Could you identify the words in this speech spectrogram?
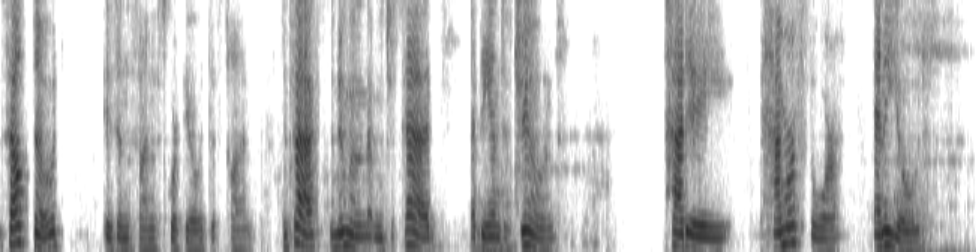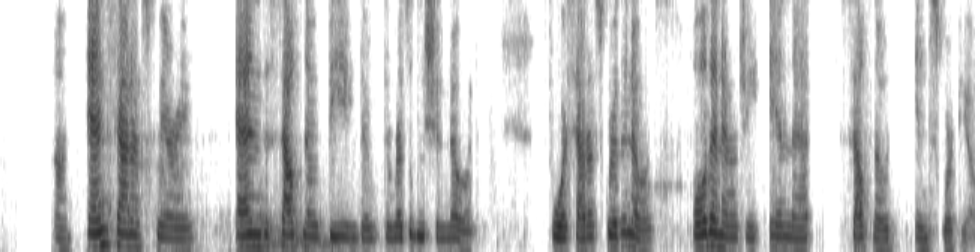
The South Node is in the sign of Scorpio at this time. In fact, the new moon that we just had at the end of June had a hammer of Thor and a Yod um, and Saturn squaring and the South Node being the, the resolution node for Saturn square the nodes, all that energy in that South Node in Scorpio.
